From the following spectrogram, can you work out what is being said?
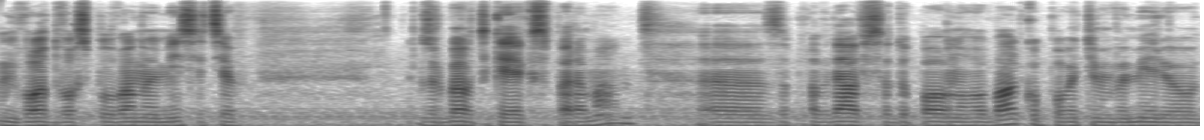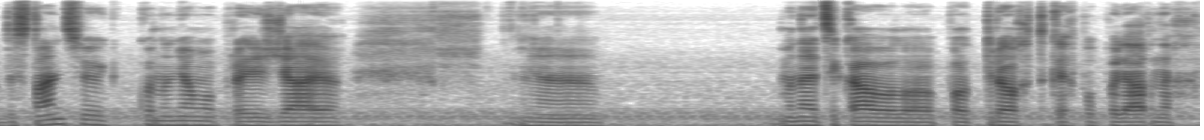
2-2,5 місяців зробив такий експеримент. Е, Заправлявся до повного баку, потім вимірював дистанцію, яку на ньому проїжджаю. Е, Мене цікавило по трьох таких популярних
